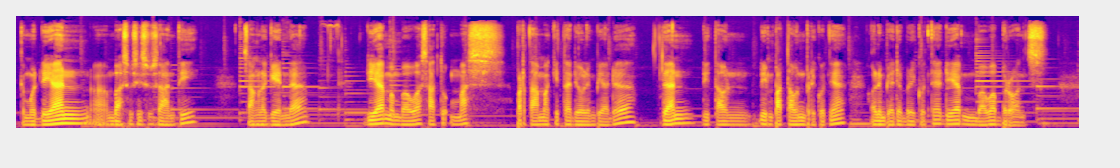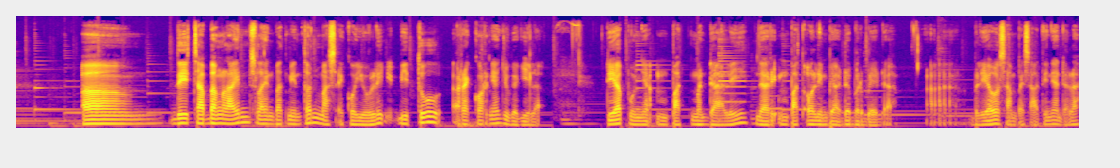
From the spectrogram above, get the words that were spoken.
Kemudian eh, Mbak Susi Susanti, sang legenda, dia membawa satu emas pertama kita di Olimpiade dan di tahun di empat tahun berikutnya Olimpiade berikutnya dia membawa bronze. Um, di cabang lain selain badminton, Mas Eko Yuli itu rekornya juga gila. Dia punya empat medali dari empat Olimpiade berbeda. Uh, beliau sampai saat ini adalah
